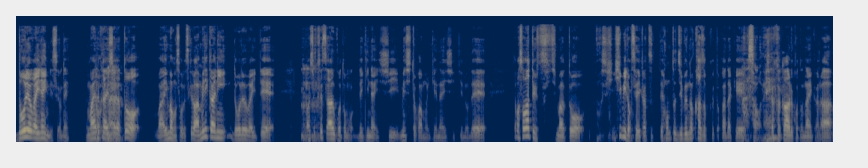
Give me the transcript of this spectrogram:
同僚がいないんですよね。前の会社だと、まあ今もそうですけど、アメリカに同僚がいて、まあ、直接会うこともできないし、飯とかも行けないしっていうので、やっぱそうなってしまうと、ひ日々の生活って本当自分の家族とかだけまあそうね。しか関わることないから、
